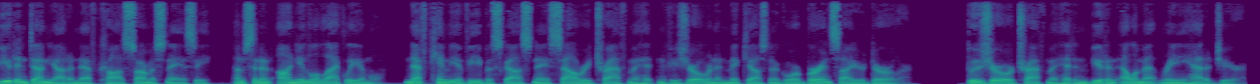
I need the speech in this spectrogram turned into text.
Buten Dunyata Nef Kaz Sarmasneasi, Humsen and Onion Lalakliamel, Nef Kimia V Baskasne Salary Traf Mahit and Vijurlan and Mikyas Nagor Burinsayur Durler. Bujur Traf Mahit and Buten Element Rini Hadajir.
